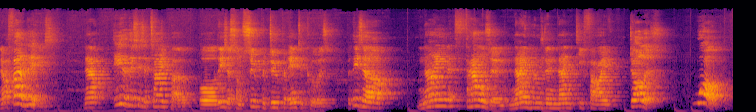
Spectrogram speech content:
Now I found these. Now, either this is a typo, or these are some super duper intercoolers, but these are 9,995 dollars. Whoa!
